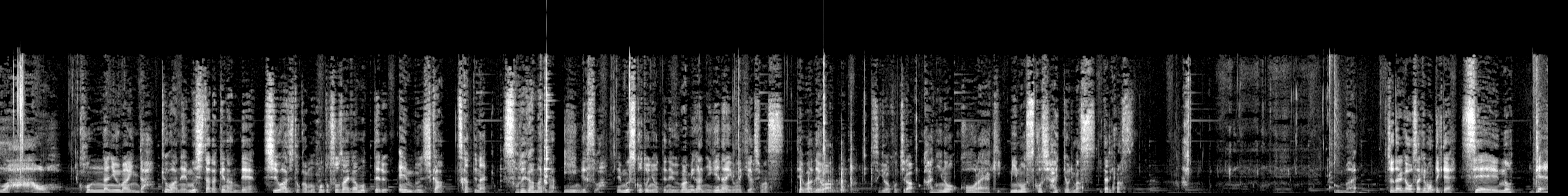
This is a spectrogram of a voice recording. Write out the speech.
うわーお。こんなにうまいんだ。今日はね、蒸しただけなんで、塩味とかもほんと素材が持ってる塩分しか使ってない。それがまたいいんですわ。で、蒸すことによってね、旨味が逃げないような気がします。ではでは、次はこちら、カニの甲羅焼き。身も少し入っております。いただきます。うまい。ちょ、誰かお酒持ってきて。せーの、で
